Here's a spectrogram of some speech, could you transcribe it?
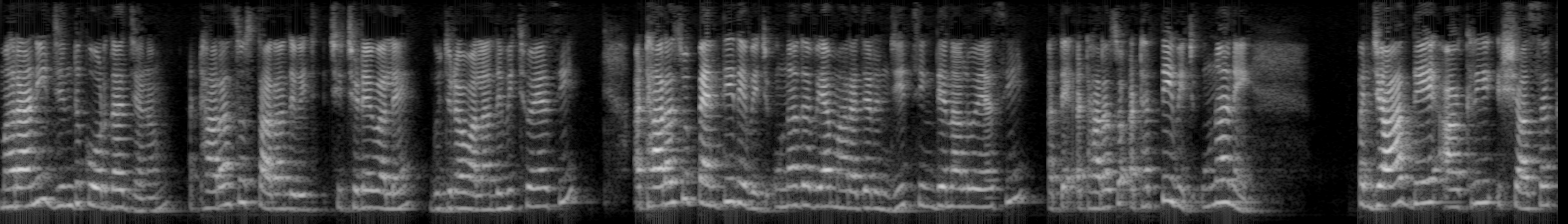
ਮਹਾਰਾਣੀ ਜਿੰਦ ਕੌਰ ਦਾ ਜਨਮ 1817 ਦੇ ਵਿੱਚ ਛਿਛੜੇ ਵਾਲੇ ਗੁਜਰਾਵਾਲਾਂ ਦੇ ਵਿੱਚ ਹੋਇਆ ਸੀ। 1835 ਦੇ ਵਿੱਚ ਉਹਨਾਂ ਦਾ ਵਿਆਹ ਮਹਾਰਾਜਾ ਰਣਜੀਤ ਸਿੰਘ ਦੇ ਨਾਲ ਹੋਇਆ ਸੀ। ਅਤੇ 1838 ਵਿੱਚ ਉਹਨਾਂ ਨੇ ਪੰਜਾਬ ਦੇ ਆਖਰੀ ਸ਼ਾਸਕ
